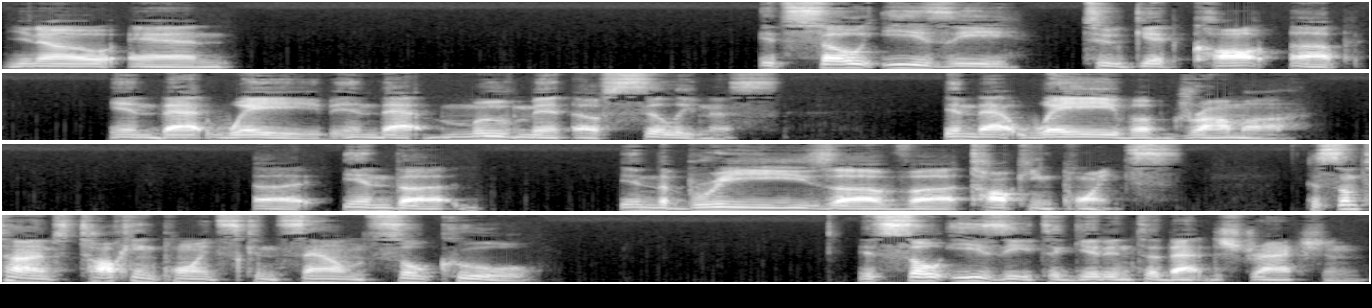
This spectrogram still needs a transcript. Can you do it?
you know, and it's so easy to get caught up in that wave, in that movement of silliness, in that wave of drama, uh, in the in the breeze of uh, talking points. Because sometimes talking points can sound so cool. It's so easy to get into that distraction.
